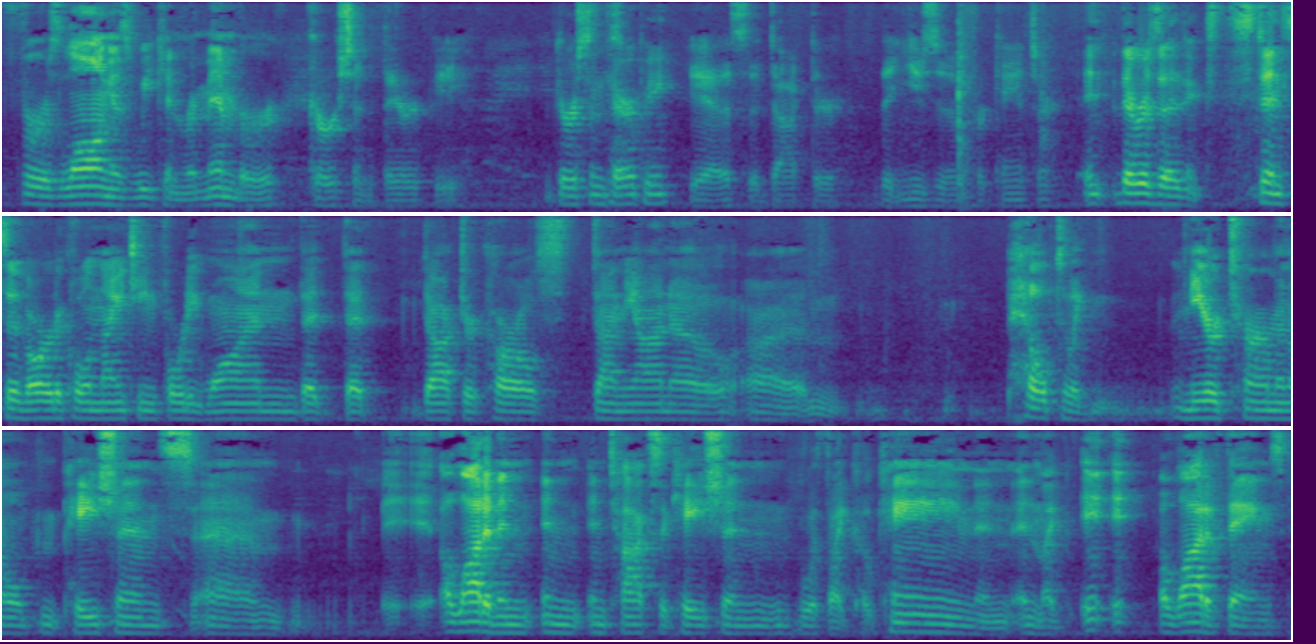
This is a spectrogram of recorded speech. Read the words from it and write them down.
for as long as we can remember. Gerson therapy. Gerson therapy. Yeah, that's the doctor that uses them for cancer. And there was an extensive article in 1941 that that Dr. Carl Stagnano um, helped like near terminal patients. Um, a lot of in, in, intoxication with like cocaine and, and like it, it, a lot of things.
